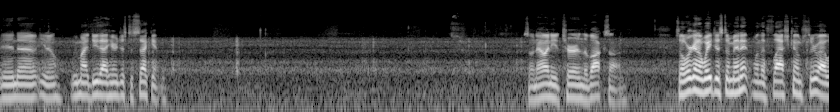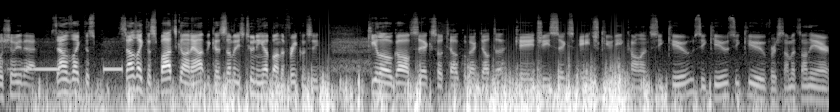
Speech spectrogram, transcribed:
and uh, you know we might do that here in just a second. So now I need to turn the Vox on. So we're gonna wait just a minute. When the flash comes through, I will show you that. Sounds like the sounds like the spot's gone out because somebody's tuning up on the frequency. Kilo Golf 6 Hotel Quebec Delta KG6 HQD calling CQ CQ CQ for Summits on the Air.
